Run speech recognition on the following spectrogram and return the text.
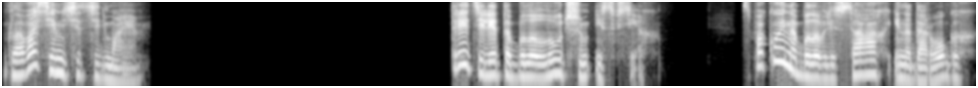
Глава 77. Третье лето было лучшим из всех. Спокойно было в лесах и на дорогах.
